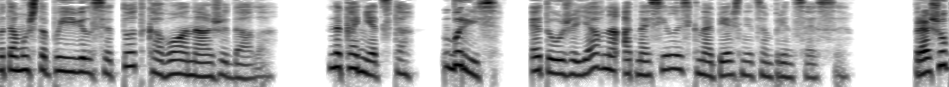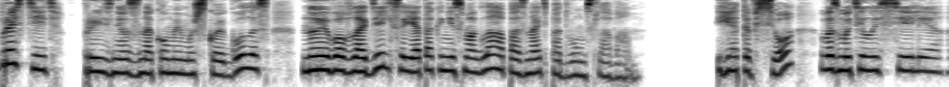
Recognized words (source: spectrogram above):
потому что появился тот, кого она ожидала. «Наконец-то! Брысь!» Это уже явно относилось к наперсницам принцессы. «Прошу простить», — произнес знакомый мужской голос, но его владельца я так и не смогла опознать по двум словам. «И это все?» — возмутилась Селия.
